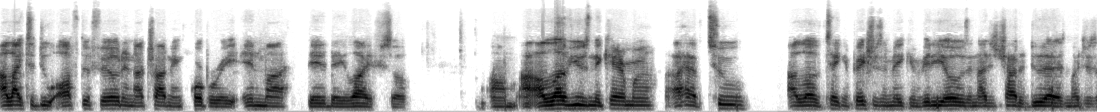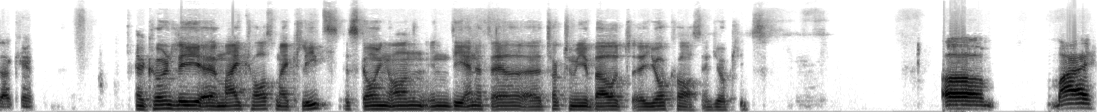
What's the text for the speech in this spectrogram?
I like to do off the field, and I try to incorporate in my day to day life. So um, I, I, love using the camera. I have two I love taking pictures and making videos, and I just try to do that as much as I can. Uh, currently, uh, my cause, my cleats, is going on in the NFL. Uh, talk to me about uh, your cause and your cleats. Um, my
